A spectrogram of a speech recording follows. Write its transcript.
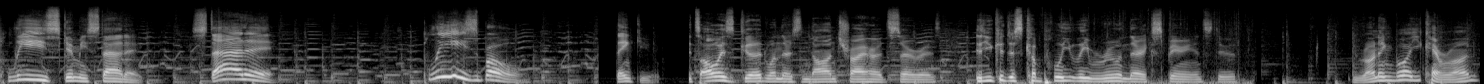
Please give me static. Static. Please, bro. Thank you. It's always good when there's non-tryhard servers. You could just completely ruin their experience, dude. You running, boy? You can't run.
